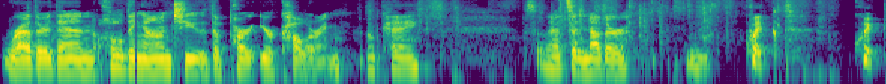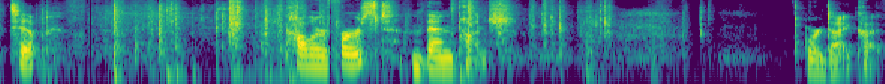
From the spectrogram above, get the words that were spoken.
rather than holding on to the part you're coloring, okay? So that's another quick, quick tip color first, then punch or die cut.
